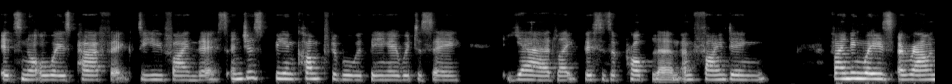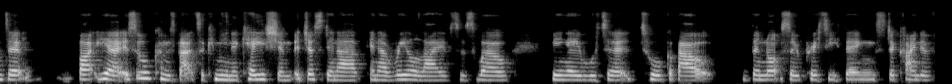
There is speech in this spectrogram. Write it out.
It's not always perfect. Do you find this? And just being comfortable with being able to say yeah like this is a problem and finding finding ways around it. But yeah it all comes back to communication but just in our in our real lives as well being able to talk about the not so pretty things to kind of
